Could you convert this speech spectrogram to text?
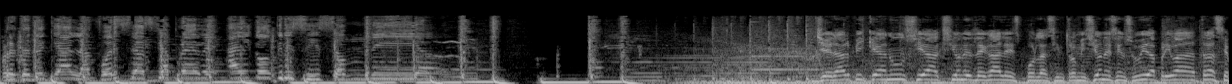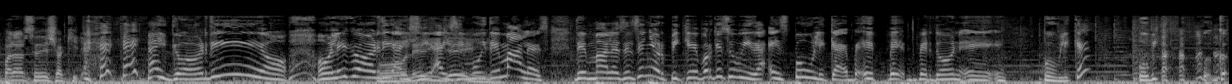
pretenden que a la fuerza se apruebe algo gris y sombrío. Gerard Piqué anuncia acciones legales por las intromisiones en su vida privada tras separarse de Shakira. Ay, Gordi. Ole, Gordi. Ole, sí, muy de malas. De malas el señor Piqué porque su vida es pública. Eh, eh, perdón, eh, eh, ¿pública? ¿Pública? Co-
